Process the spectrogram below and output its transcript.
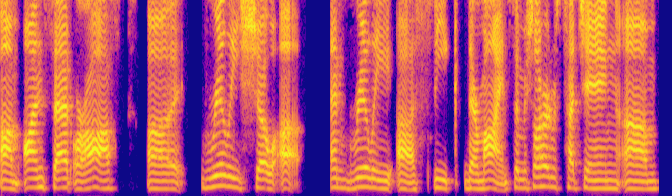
um on set or off uh really show up and really uh speak their mind. So Michelle Hurd was touching um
